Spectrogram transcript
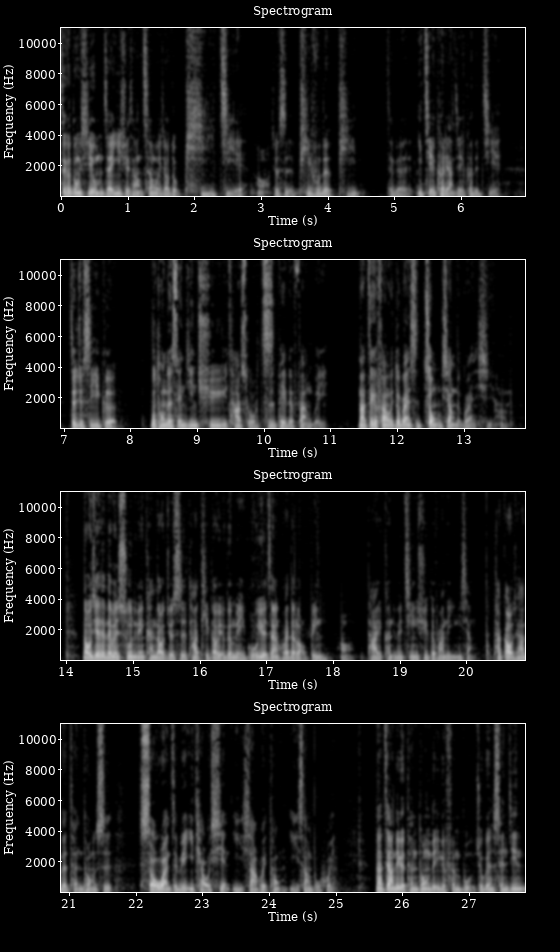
这个东西我们在医学上称为叫做皮节啊，就是皮肤的皮，这个一节课两节课的节，这就是一个。不同的神经区域，它所支配的范围，那这个范围多半是纵向的关系哈。那我记得在那本书里面看到，就是他提到有个美国越战回来的老兵啊，他可能因为情绪各方的影响，他告诉他的疼痛是手腕这边一条线以下会痛，以上不会。那这样的一个疼痛的一个分布，就跟神经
